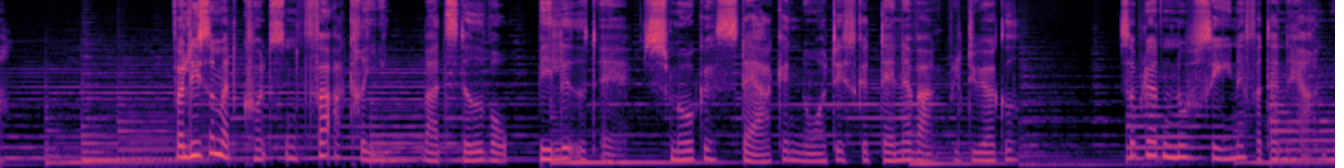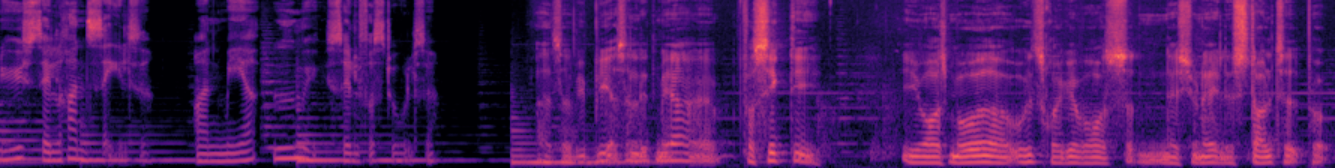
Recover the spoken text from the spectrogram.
For ligesom at kunsten før krigen var et sted, hvor billedet af smukke, stærke nordiske Dannevang blev dyrket, så bliver den nu scene for den her nye selvrensagelse og en mere ydmyg selvforståelse. Altså, vi bliver sådan lidt mere øh, forsigtige i vores måde at udtrykke vores sådan, nationale stolthed på.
